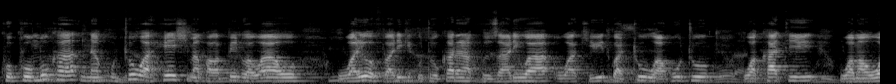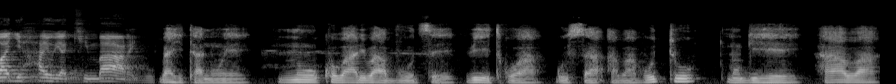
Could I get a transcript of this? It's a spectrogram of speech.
kukumbuka na kutoa heshima kwa wapendwa wao waliofariki kutokana na kuzaliwa wakiitwa tu Wahutu wakati wa mauaji hayo ya kimbari. bahitanwe nuko bari bavutse bitwa gusa abahutu mu gihe haba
